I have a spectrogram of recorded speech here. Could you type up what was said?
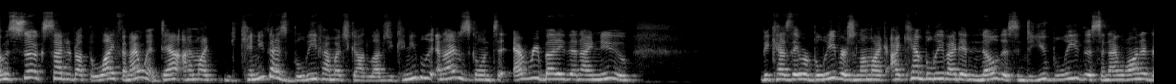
I was so excited about the life. And I went down. I'm like, can you guys believe how much God loves you? Can you believe? And I was going to everybody that I knew because they were believers. And I'm like, I can't believe I didn't know this. And do you believe this? And I wanted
